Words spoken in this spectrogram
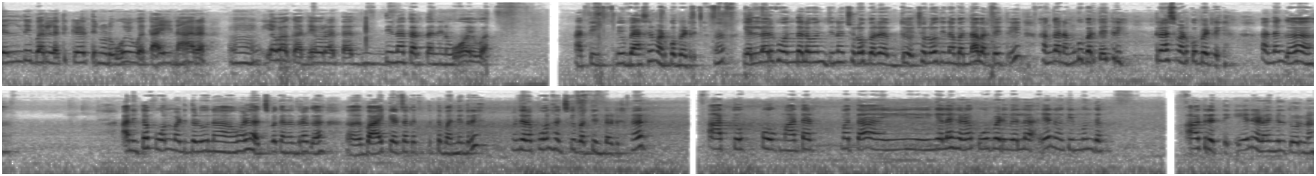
ಜಲ್ದಿ ಬರ್ಲತ್ತ ಕೇಳ್ತೀನಿ ನೋಡು ಓಯ್ವ ತಾಯಿ ನಾರ. ಯಾವಾಗ ದೇವ್ರ ದಿನ ತರ್ತಾನೆ ಓಯ್ವ ಅತ್ತಿ ನೀವು ಬೇಸರ ಮಾಡ್ಕೋಬೇಡ್ರಿ? ಎಲ್ಲರಿಗೂ ಒಂದಲ್ಲ ಒಂದು ದಿನ ಚಲೋ ಬರ ಚಲೋ ದಿನ ಬಂದ ಬರ್ತೈತ್ರಿ. ಹಂಗೆ ನಮಗೂ ಬರ್ತೈತ್ರಿ. ತ್ರಾಸ ಮಾಡ್ಕೋಬೇಡ್ರಿ. ಅಂದಂಗೆ ಅನಿತಾ ಫೋನ್ ಮಾಡಿದ್ದಳು, ನಾ ಹೊಳ್ಳಿ ಹಚ್ಬೇಕನ್ನದ್ರಾಗ ಬಾಯಿ ಕೆಲ್ಸಕತ್ತ ಬಂದಿನ್ರಿ. ಜರ ಫೋನ್ ಹಚ್ಕೆ ಬರ್ತೀನಿ ತಡ್ರಿ. ಹಾಂ? ಆತು, ಹೋಗಿ ಮಾತಾಡಿ. ಮತ್ತು ಹಿಂಗೆಲ್ಲ ಹೇಳಕ್ಕೆ ಹೋಗ್ಬೇಡಿವೆಲ್ಲ. ಏನು ಆಕಿನ ಮುಂದೆ? ಆದ್ರೆ ಏನು ಹೇಳಂಗಿಲ್ಲ ತೋರ್ನ?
